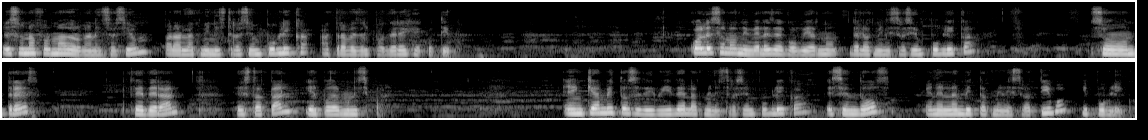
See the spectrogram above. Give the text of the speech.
Es una forma de organización para la administración pública a través del Poder Ejecutivo. ¿Cuáles son los niveles de gobierno de la administración pública? son tres, federal, estatal y el poder municipal. ¿En qué ámbito se divide la administración pública? Es en dos, en el ámbito administrativo y público.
